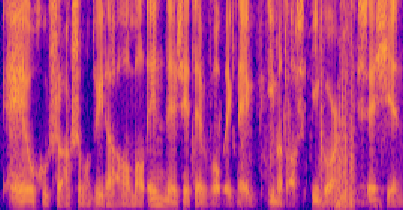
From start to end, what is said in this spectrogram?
heel goed zo langzamerhand wie daar allemaal in zitten. Bijvoorbeeld, ik neem iemand als Igor Session.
